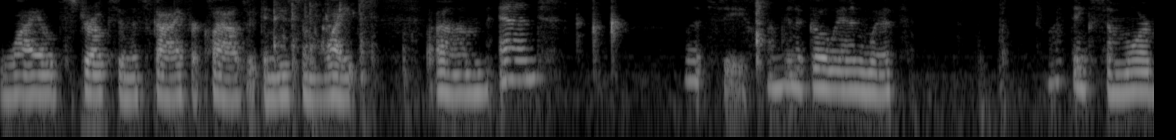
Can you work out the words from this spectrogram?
wild strokes in the sky for clouds. We can use some whites. Um, and let's see, I'm going to go in with I think some more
